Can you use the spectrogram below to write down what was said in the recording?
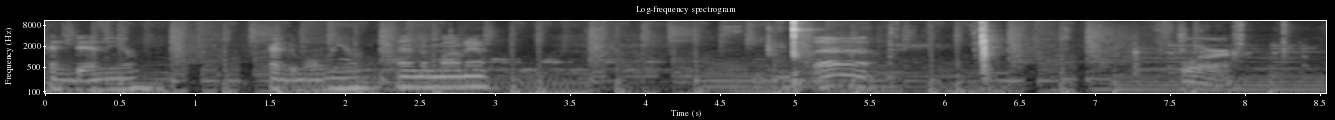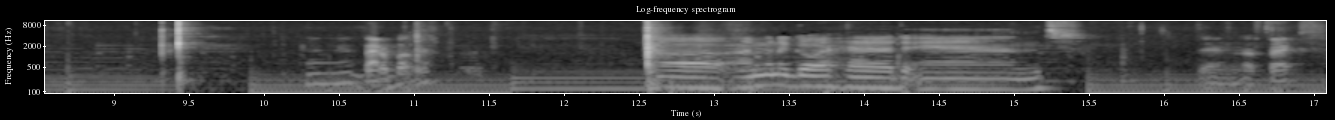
Pandemonium. Pandemonium. Pandemonium. That. For Battle Butler. I'm gonna go ahead and Then effects.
